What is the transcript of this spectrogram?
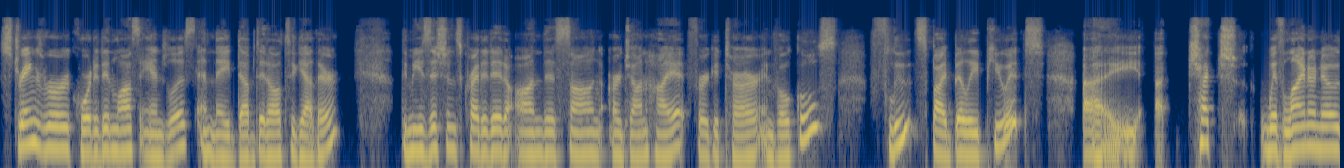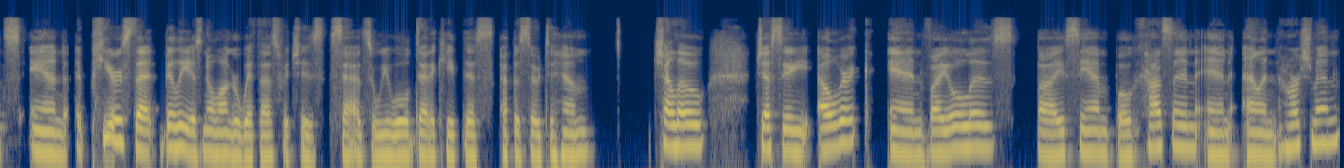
strings were recorded in Los Angeles and they dubbed it all together. The musicians credited on this song are John Hiatt for guitar and vocals, flutes by Billy Pewitt. I checked with liner notes and appears that Billy is no longer with us, which is sad. So we will dedicate this episode to him. Cello, Jesse Ehrlich, and violas by Sam Boghossian and Allan Harshman.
